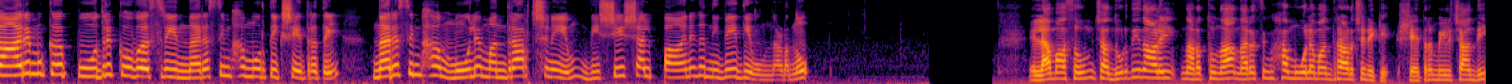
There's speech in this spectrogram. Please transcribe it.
കാരമുക്ക് പൂതൃക്കോവ് ശ്രീ നരസിംഹമൂർത്തി ക്ഷേത്രത്തിൽ നരസിംഹ മൂലമന്ത്രാർച്ചനയും വിശേഷാൽ പാനക നിവേദ്യവും നടന്നു. എല്ലാ മാസവും ചതുർത്ഥി നാളിൽ നടത്തുന്ന നരസിംഹ മൂലമന്ത്രാർച്ചനയ്ക്ക് ക്ഷേത്ര മേൽശാന്തി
